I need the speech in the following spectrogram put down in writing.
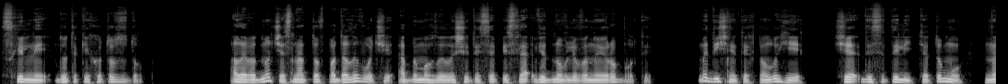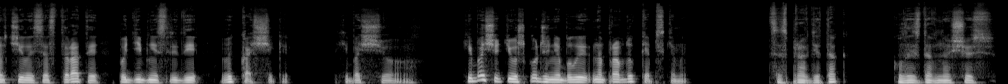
схильний до таких от оздоб. Але водночас надто впадали в очі, аби могли лишитися після відновлюваної роботи. Медичні технології ще десятиліття тому навчилися стирати подібні сліди викащики. Хіба що. Хіба що ті ушкодження були направду кепськими. Це справді так? Колись давно щось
